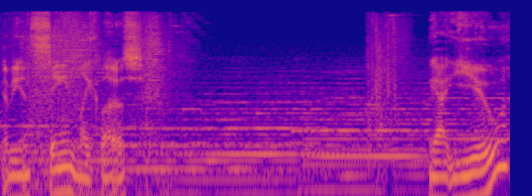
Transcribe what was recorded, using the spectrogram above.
Gonna be insanely close. We got you.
